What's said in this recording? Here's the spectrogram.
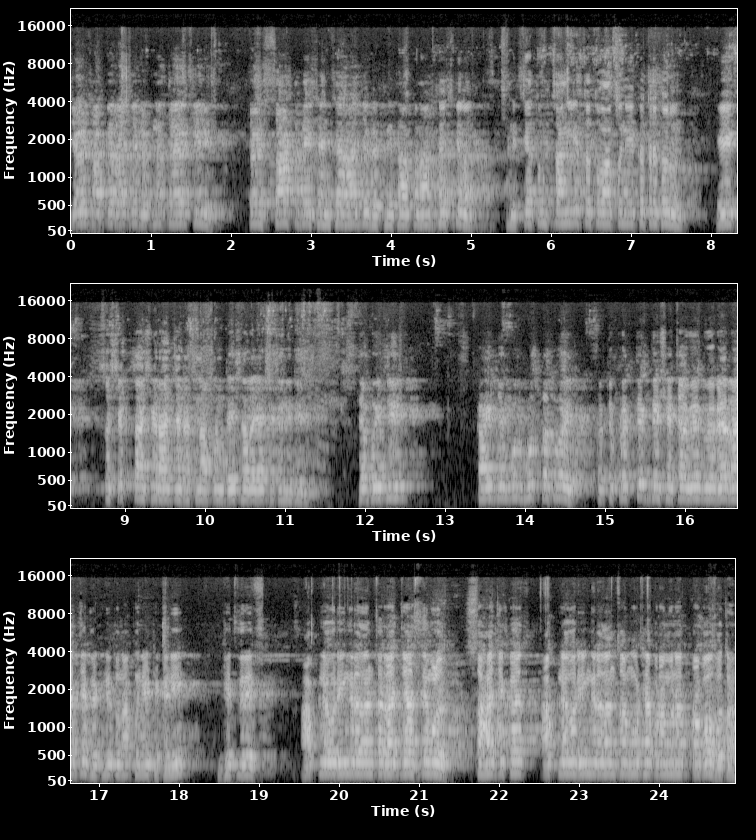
ज्यावेळेस आपल्या राज्यघटना तयार केली. त्यावेळेस साठ देशांच्या राज्यघटनेचा आपण अभ्यास केला आणि त्यातून चांगली तत्व आपण एकत्र करून एक सशक्त अशी राज्यघटना आपण देशाला या ठिकाणी दिली. त्यापैकी काही जे मूलभूत तत्व आहेत तर ते प्रत्येक देशाच्या वेगवेगळ्या राज्यघटनेतून आपण या ठिकाणी घेतलेले आहेत. आपल्यावर इंग्रजांचं राज्य असल्यामुळं साहजिकच आपल्यावर इंग्रजांचा मोठ्या प्रमाणात प्रभाव होता.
